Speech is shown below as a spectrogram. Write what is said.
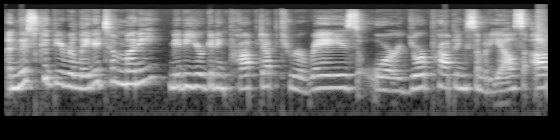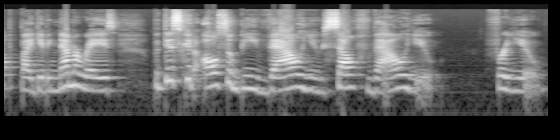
And this could be related to money. Maybe you're getting propped up through a raise or you're propping somebody else up by giving them a raise. But this could also be value self value for you.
